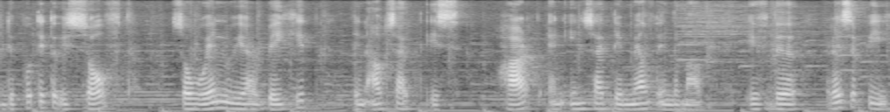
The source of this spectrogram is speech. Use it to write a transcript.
the potato is soft. So when we are bake it then outside is hard and inside they melt in the mouth. If the recipe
